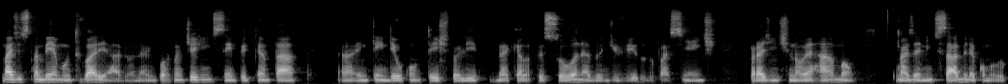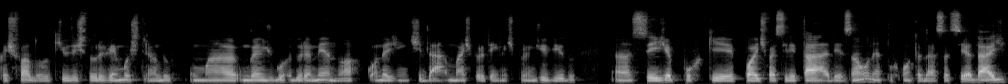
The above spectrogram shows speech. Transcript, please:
mas isso também é muito variável. Né? O importante é a gente sempre tentar uh, entender o contexto ali daquela pessoa, né, do indivíduo, do paciente, para a gente não errar a mão. Mas a gente sabe, né, como o Lucas falou, que os estudos vêm mostrando uma, um ganho de gordura menor quando a gente dá mais proteínas para o indivíduo, uh, seja porque pode facilitar a adesão, né, por conta da saciedade,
